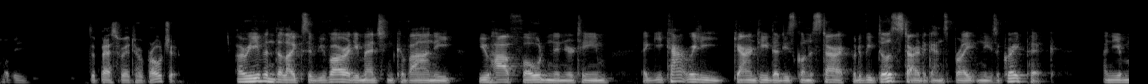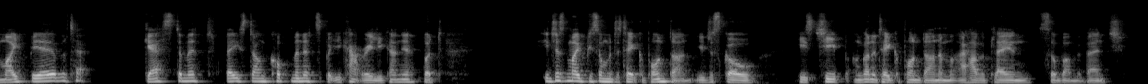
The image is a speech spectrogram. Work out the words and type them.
probably the best way to approach it. Or even the likes of you've already mentioned Cavani. You have Foden in your team. Like you can't really guarantee that he's going to start, but if he does start against Brighton, he's a great pick and you might be able to guesstimate based on cup minutes, but you can't really, can you? But he just might be someone to take a punt on. You just go, he's cheap. I'm going to take a punt on him. I have a playing sub on my bench.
